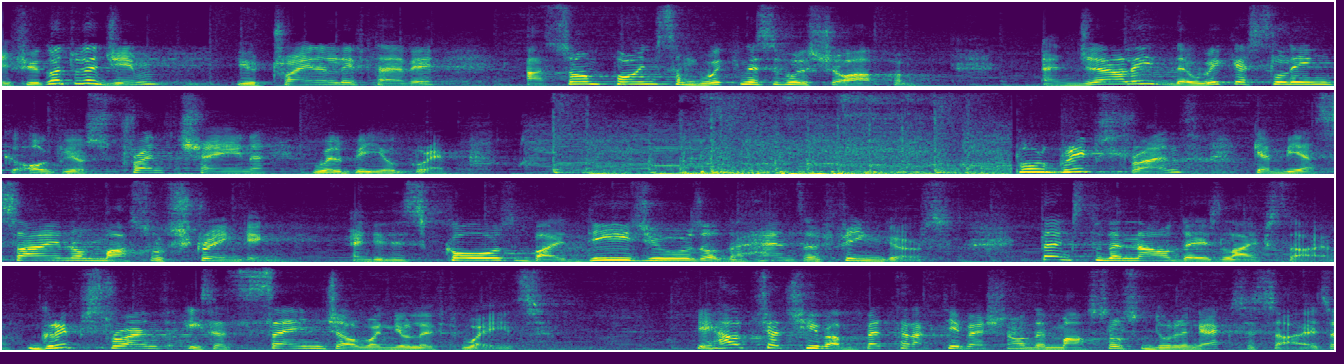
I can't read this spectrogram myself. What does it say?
If you go to the gym, you train and lift heavy, at some point some weaknesses will show up. And generally, the weakest link of your strength chain will be your grip. Poor grip strength can be a sign of muscle shrinking, and it is caused by disuse of the hands and fingers, thanks to the nowadays lifestyle. Grip strength is essential when you lift weights. It helps you achieve a better activation of the muscles during exercise,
